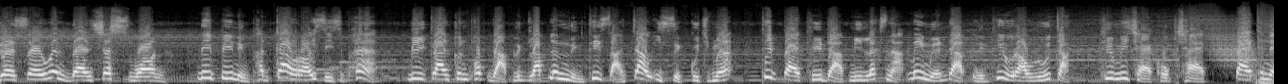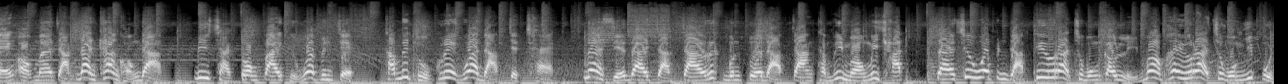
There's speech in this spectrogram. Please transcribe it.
The Seven Branches Swan ในปี 1945 มีการค้นพบดาบลึกลับเล่มหนึ่งที่ศาลเจ้าอิสึกุชิมะ ที่แปลกคือดาบมีลักษณะไม่เหมือนดาบอื่นที่เรารู้จัก คือมีแฉกหกแฉก แต่แขนงออกมาจากด้านข้างของดาบ มีแฉกตรงปลายถือว่าเป็นเจ็ดทำให้ถูกเรียกว่าดาบเจ็ดแฉกน่าเสียดายจากจารึกบนตัวดาบจางทำให้มองไม่ชัด แต่เชื่อว่าเป็นดาบที่ราชวงศ์เกาหลีมอบให้ราชวงศ์ญี่ปุ่น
